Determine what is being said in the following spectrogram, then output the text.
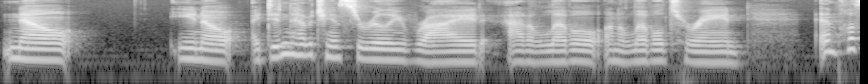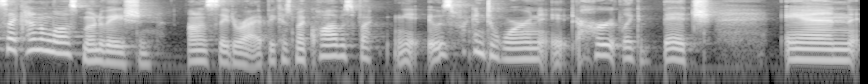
now, you know, I didn't have a chance to really ride at a level on a level terrain, and plus I kind of lost motivation, honestly, to ride because my quad was fucking it was fucking torn. It hurt like a bitch, and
